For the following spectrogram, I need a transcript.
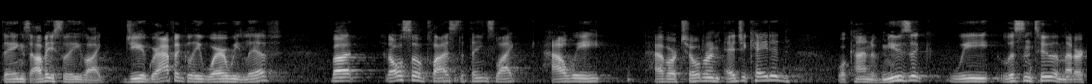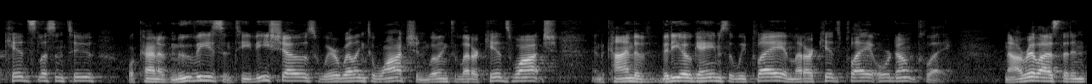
things, obviously, like geographically where we live, but it also applies to things like how we have our children educated, what kind of music we listen to and let our kids listen to, what kind of movies and TV shows we're willing to watch and willing to let our kids watch, and the kind of video games that we play and let our kids play or don't play. Now, I realize that in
